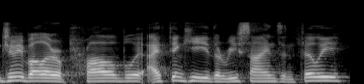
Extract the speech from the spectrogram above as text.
Jimmy Butler probably. I think he either resigns in Philly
